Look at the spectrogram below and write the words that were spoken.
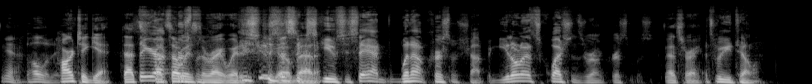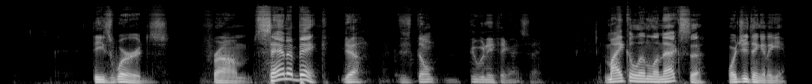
Yeah, holiday. hard to get. That's Figure out that's always Christmas. the right way to, Just to use go this about it. excuse. You say I went out Christmas shopping. You don't ask questions around Christmas. That's right. That's what you tell them. These words from Santa Bink. Yeah, just don't do anything I say. Michael and Lenexa. What'd you think of the game?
